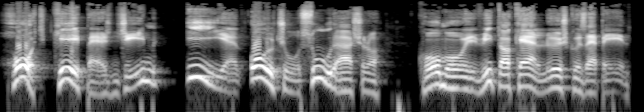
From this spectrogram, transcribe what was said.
Hogy képes Jim ilyen olcsó szúrásra komoly vita kellős közepén?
